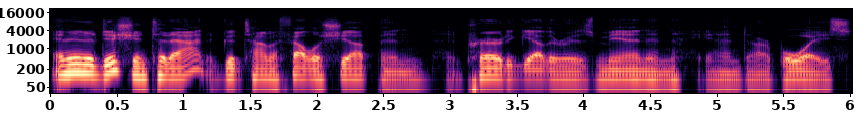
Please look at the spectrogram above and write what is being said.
And in addition to that, a good time of fellowship and, and prayer together as men and, and our boys.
